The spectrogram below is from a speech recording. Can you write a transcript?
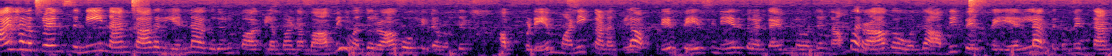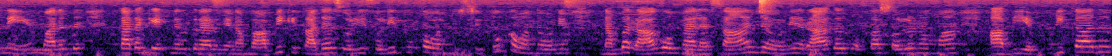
ஹாய் ஹலோ ஃப்ரெண்ட்ஸ் நீ நான் காதல் என்ன ஆகுதுன்னு பார்க்கலாமா? நம்ம அபி வந்து ராகவ் கிட்ட வந்து அப்படியே மணி கணக்கில் அப்படியே பேசினே இருக்கிற டைமில் வந்து நம்ம ராகவ் வந்து அபி பேசுகிற எல்லாத்துக்குமே தண்ணியும் மருந்து கதை கேட்டுன்னு இருக்கிறாருங்க. நம்ம அபிக்கு கதை சொல்லி சொல்லி தூக்கம் வந்துருச்சு. தூக்கம் வந்த உடனே நம்ம ராகவ் மேலே சாஞ்ச உடனே ராகவ் அப்பா சொல்லணுமா? அபியை பிடிக்காது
